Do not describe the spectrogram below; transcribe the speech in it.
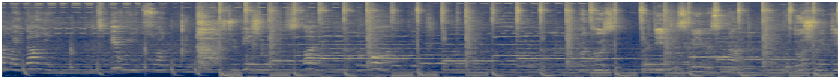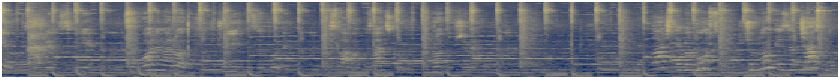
На Майдані співують сотні, що вічно славі до Бога летить. Матусі, гордійте своїми синами, бо душу і тіло зробили своє, за волю народу, що їх не забуде, слава козацького роду живе. Не плачте, бабусі, що внуки завчасно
